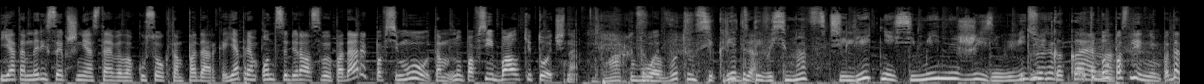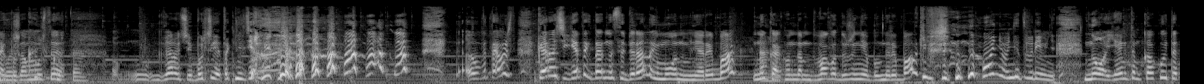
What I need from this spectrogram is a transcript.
Я там на ресепшене оставила кусок там подарка. Я прям, он собирал свой подарок по всему, там, ну, по всей балке точно. Бархатова, вот. он секрет Да. этой 18-летней семейной жизни. Вы видели, Это- какая Это она? был последний подарок, Боже, потому что... круто. ну, Короче, больше я так не делаю. Потому что, короче, я тогда насобирала ему, он у меня рыбак. Ну как, он там два года уже не был на рыбалке, у него нет времени. Но я им там какой-то,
